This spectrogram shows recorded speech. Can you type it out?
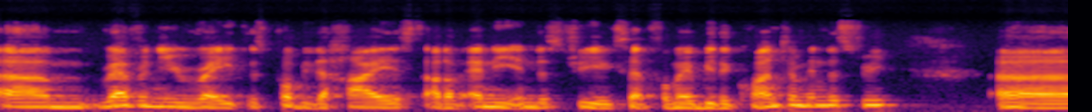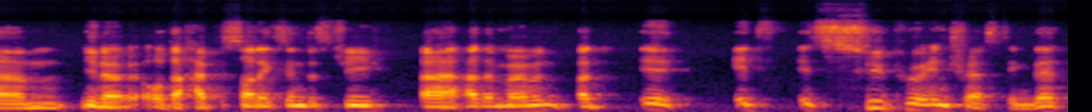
um, revenue rate is probably the highest out of any industry except for maybe the quantum industry. um, you know, or the hypersonics industry uh, at the moment. But it, it's it's super interesting that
